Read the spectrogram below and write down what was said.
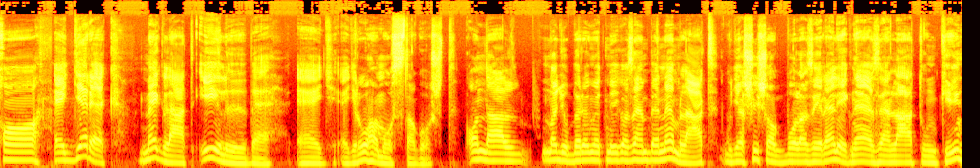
ha egy gyerek meglát élőbe egy, egy rohamosztagost, annál nagyobb örömöt még az ember nem lát. Ugye a sisakból azért elég nehezen látunk ki,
